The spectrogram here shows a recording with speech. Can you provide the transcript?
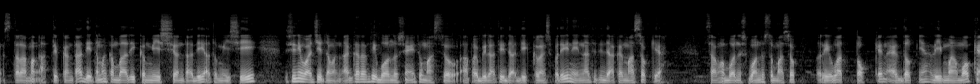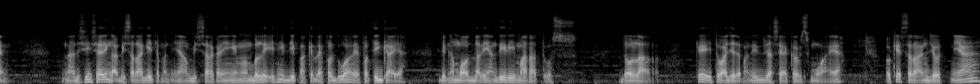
setelah mengaktifkan tadi. Teman kembali ke mission tadi atau misi. Di sini wajib teman agar nanti bonusnya itu masuk. Apabila tidak diklaim seperti ini nanti tidak akan masuk ya. Sama bonus-bonus termasuk reward token airdropnya 5 moken nah di sini saya nggak bisa lagi teman yang bisa kan ingin membeli ini di paket level 2 level 3 ya dengan modal yang di 500 dolar. Oke itu aja teman. Ini sudah saya klaim semua ya. Oke selanjutnya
